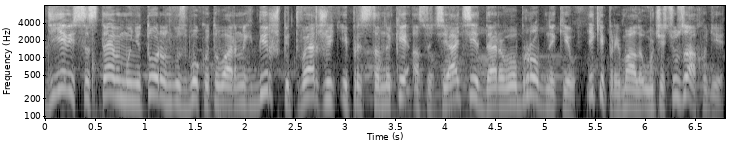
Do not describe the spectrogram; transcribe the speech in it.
Дієвість системи моніторингу з боку товарних бірж підтверджують і представники асоціації деревообробників, які приймали участь у заході.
